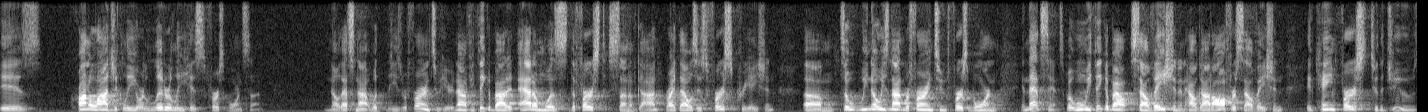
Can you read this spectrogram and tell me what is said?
is chronologically or literally his firstborn son? No, that's not what he's referring to here. Now, if you think about it, Adam was the first son of God, right? That was his first creation. Um, so we know he's not referring to firstborn in that sense. But when we think about salvation and how God offers salvation, it came first to the Jews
